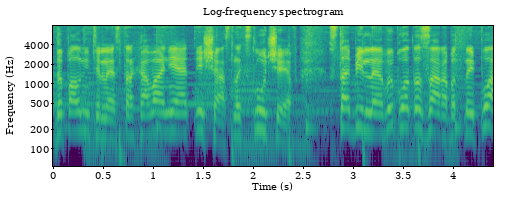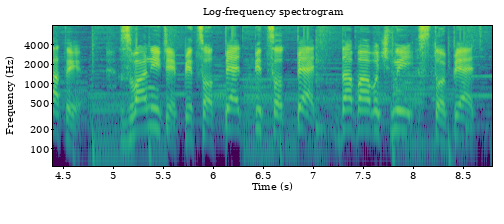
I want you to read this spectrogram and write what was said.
дополнительное страхование от несчастных случаев, стабильная выплата заработной платы. Звоните 505 505, добавочный 105.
